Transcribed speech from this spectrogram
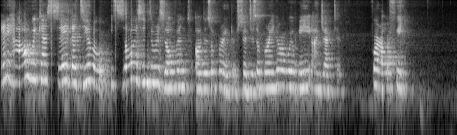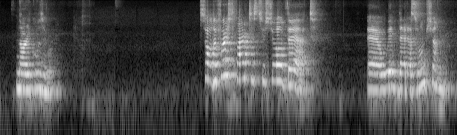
anyhow, we can say that 0 is always in the resolvent of this operator. So this operator will be injective for all phi, not equal 0. So the first part is to show that uh, with that assumption,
